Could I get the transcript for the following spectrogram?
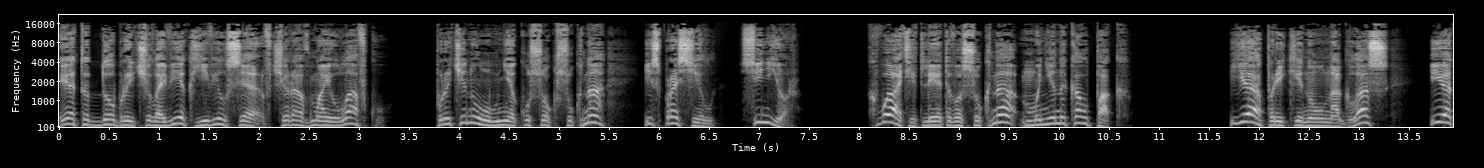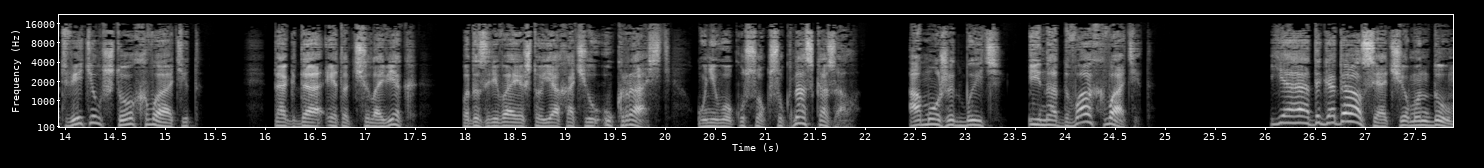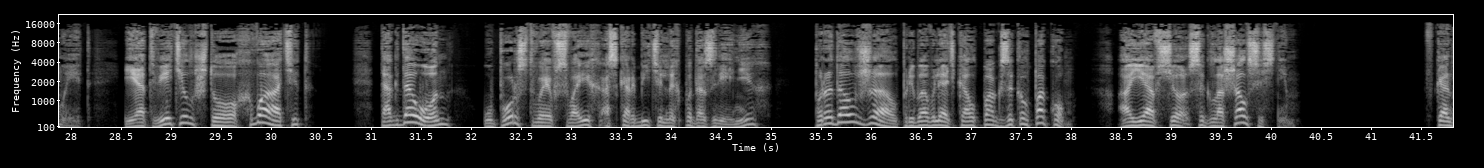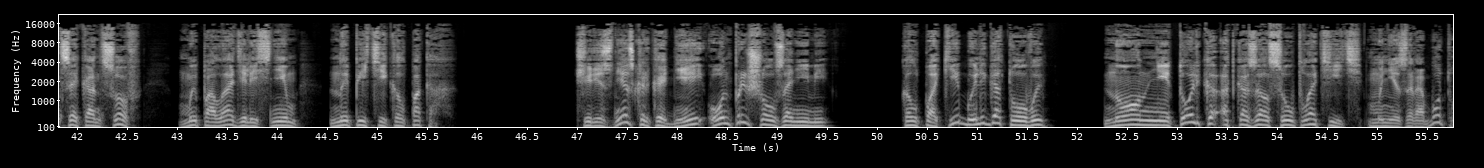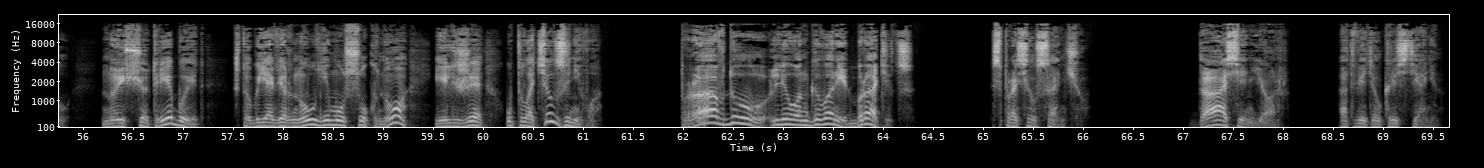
Этот добрый человек явился вчера в мою лавку, протянул мне кусок сукна и спросил, «Сеньор, хватит ли этого сукна мне на колпак?» Я прикинул на глаз и ответил, что хватит. Тогда этот человек подозревая, что я хочу украсть у него кусок сукна, сказал, «А может быть, и на два хватит?» Я догадался, о чем он думает, и ответил, что хватит. Тогда он, упорствуя в своих оскорбительных подозрениях, продолжал прибавлять колпак за колпаком, а я все соглашался с ним. В конце концов, мы поладили с ним на пяти колпаках. Через несколько дней он пришел за ними. Колпаки были готовы, но он не только отказался уплатить мне за работу, но еще требует, чтобы я вернул ему сукно или же уплатил за него. «Правду ли он говорит, братец?» — спросил Санчо. «Да, сеньор», — ответил крестьянин.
